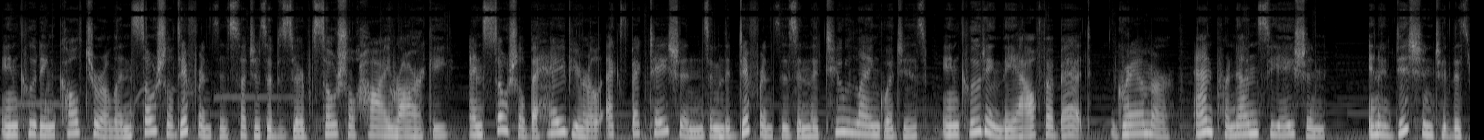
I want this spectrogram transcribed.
including cultural and social differences such as observed social hierarchy and social behavioral expectations and the differences in the two languages, including the alphabet, grammar, and pronunciation. In addition to this,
